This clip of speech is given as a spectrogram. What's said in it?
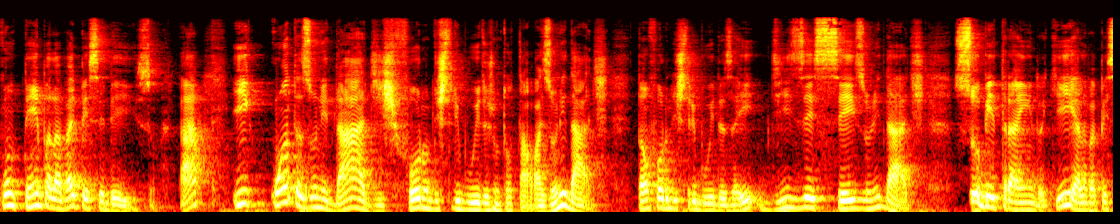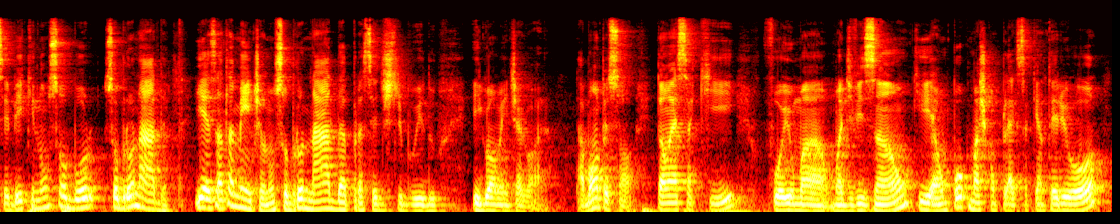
Com o tempo, ela vai perceber isso. Tá? E quantas unidades foram distribuídas no total? As unidades. Então, foram distribuídas aí 16 unidades. Subtraindo aqui, ela vai perceber que não sobrou, sobrou nada. E é exatamente, ó, não sobrou nada para ser distribuído igualmente agora. Tá bom, pessoal? Então, essa aqui foi uma, uma divisão que é um pouco mais complexa que a anterior,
